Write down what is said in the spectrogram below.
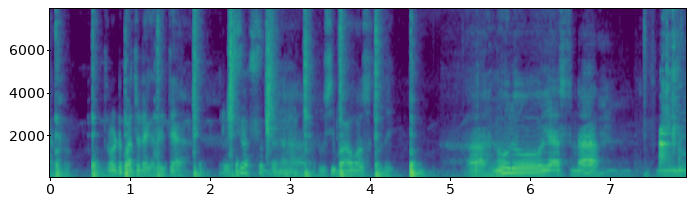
అంటారు. రోటి పచ్చడే కదా అయితే? రుచి వస్తుంది. ఆ, రుచి బాగా వస్తుంది. ఆ, నూలు వేస్తుందా? నూలు.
